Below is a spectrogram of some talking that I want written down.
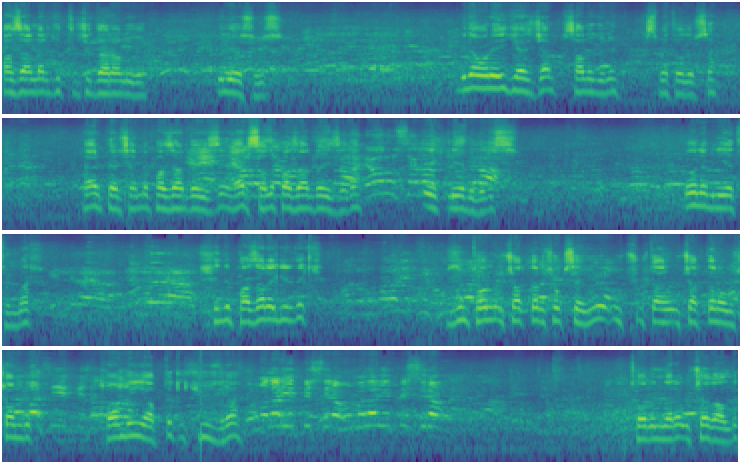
pazarlar gittikçe daralıyor. Biliyorsunuz. Bir de orayı gezeceğim salı günü kısmet olursa. Her perşembe pazardayız. da, Her salı pazardayız olursa ekleyebiliriz. Böyle bir niyetim var. Şimdi pazara girdik. Bizim torun uçakları çok seviyor. Üç, üç tane uçaktan oluşan bir kombin yaptık. 200 lira. Hurmalar 70 lira, hurmalar 70 lira. Torunlara uçak aldık.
